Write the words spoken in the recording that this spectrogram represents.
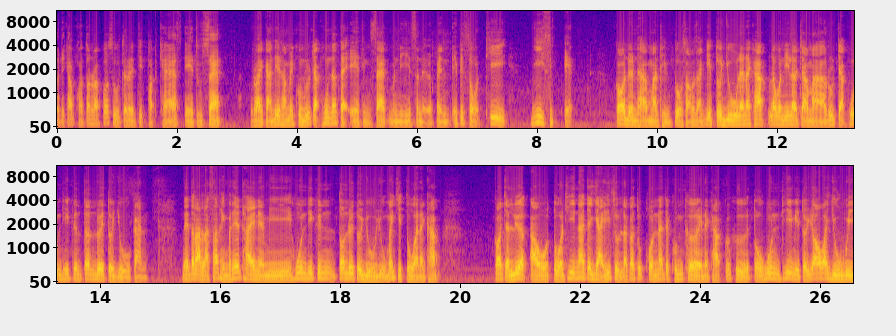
สวัสดีครับ ขอต้อนรับเข้าสู่เจริญจิตพอดแคสต์ A to Z รายการที่ทำให้คุณรู้จักหุ้นตั้งแต่ A ถึง Z วันนี้เสนอเป็น episode ที่ 21 ก็เดินทางมาถึงตัวอักษรภาษาอังกฤษตัว U แล้วนะครับ แล้ววันนี้เราจะมารู้จักหุ้นที่ขึ้นต้นด้วยตัว U กัน ในตลาดหลักทรัพย์แห่งประเทศไทยเนี่ยมีหุ้นที่ขึ้นต้นด้วยตัว U อยู่ไม่กี่ตัวนะครับ ก็จะเลือกเอาตัวที่น่าจะใหญ่ที่สุดแล้วก็ทุกคนน่าจะคุ้นเคยนะครับ ก็คือตัวหุ้นที่มีตัวย่อว่า UV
